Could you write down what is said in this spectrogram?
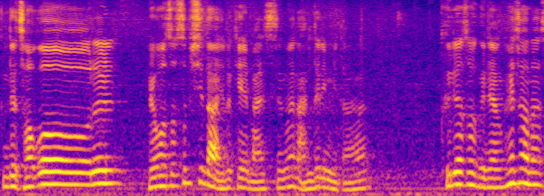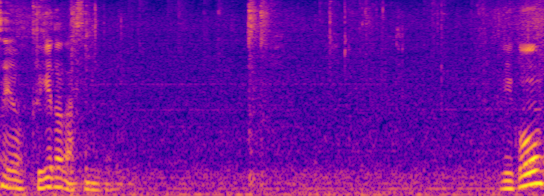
근데 저거를 배워서 씁시다. 이렇게 말씀은 안 드립니다. 그려서 그냥 회전하세요. 그게 더 낫습니다. 그리고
